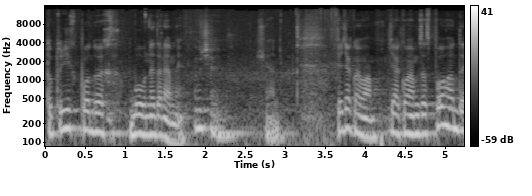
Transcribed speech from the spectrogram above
Тобто їх подвиг був недаремний. Звичайно. Звичайно. Я дякую вам. Дякую вам за спогади.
